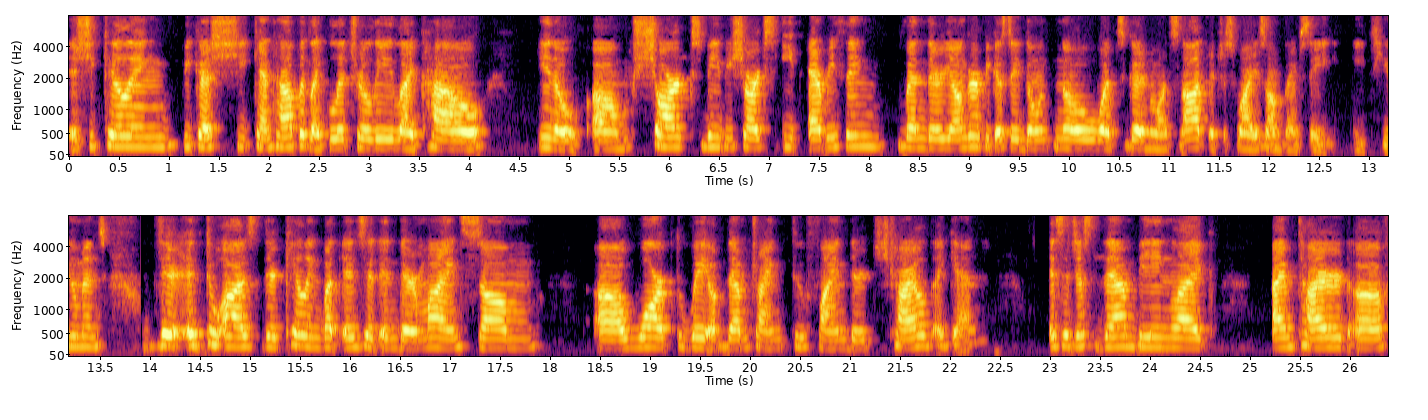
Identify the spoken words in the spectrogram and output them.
is she killing because she can't help it? Like literally like how you know um sharks baby sharks eat everything when they're younger because they don't know what's good and what's not which is why sometimes they eat humans they're to us they're killing but is it in their mind some uh warped way of them trying to find their child again? Is it just them being like i'm tired of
